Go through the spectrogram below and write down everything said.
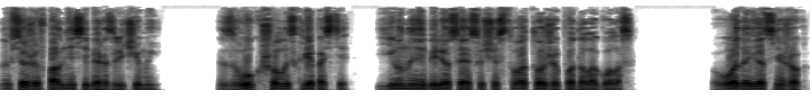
но все же вполне себе различимый. Звук шел из крепости. Юное белесое существо тоже подало голос. «Во дает снежок!»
